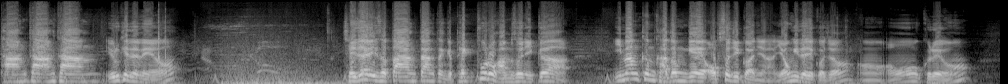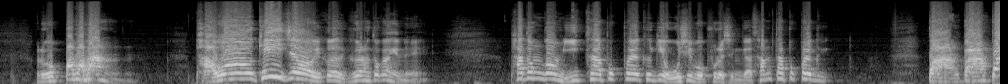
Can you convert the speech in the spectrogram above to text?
탕탕탕 이렇게 되네요. 제자리에서 땅땅땅 100% 감소니까 이만큼 가던 게 없어질 거 아니야. 0이 될 거죠. 어, 어 그래요. 그리고 빠바방 파워 게이저 이거 그거랑 똑같겠네. 파동검 2타 폭발 크기 55% 증가, 3타 폭발 크기 빵빵빵.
